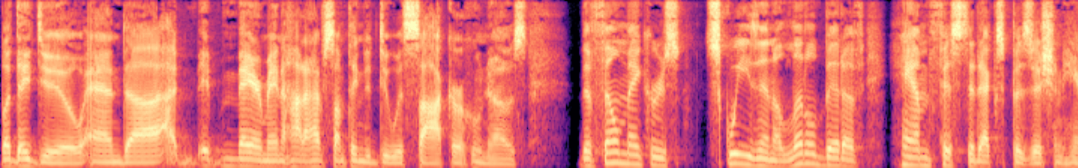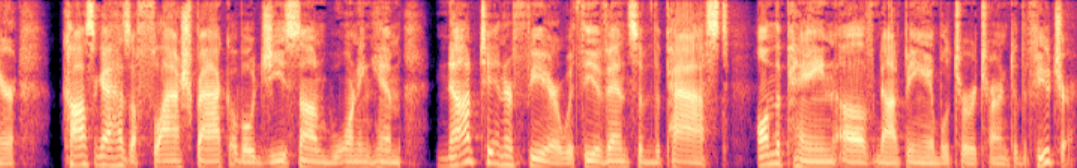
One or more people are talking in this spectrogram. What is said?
but they do, and uh, it may or may not have something to do with soccer. Who knows? The filmmakers squeeze in a little bit of ham-fisted exposition here. Kasuga has a flashback of Oji-san warning him not to interfere with the events of the past on the pain of not being able to return to the future.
